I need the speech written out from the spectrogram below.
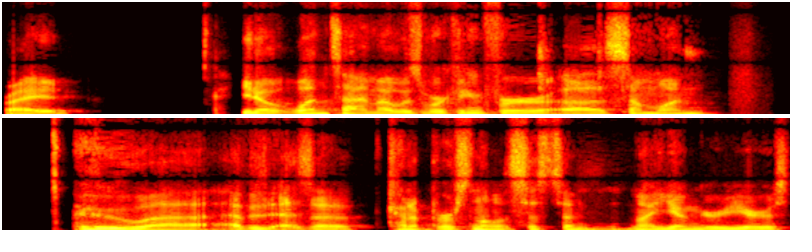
right? You know, one time I was working for uh, someone who uh, I was as a kind of personal assistant in my younger years,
